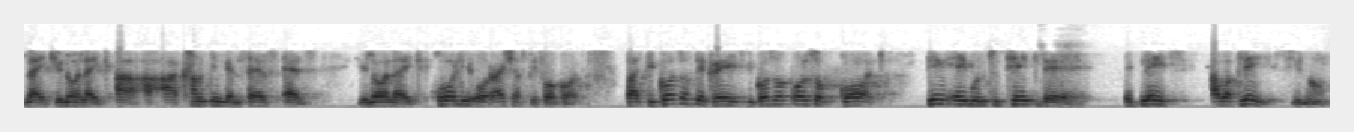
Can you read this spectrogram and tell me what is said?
like, you know, like are, are counting themselves as, you know, like holy or righteous before God. But because of the grace, because of also God being able to take the, the place, our place, you know,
